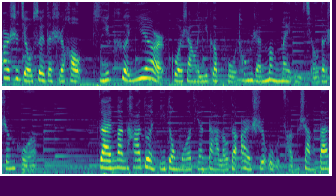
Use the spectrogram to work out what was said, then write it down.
二十九岁的时候，皮克耶尔过上了一个普通人梦寐以求的生活，在曼哈顿一栋摩天大楼的二十五层上班。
